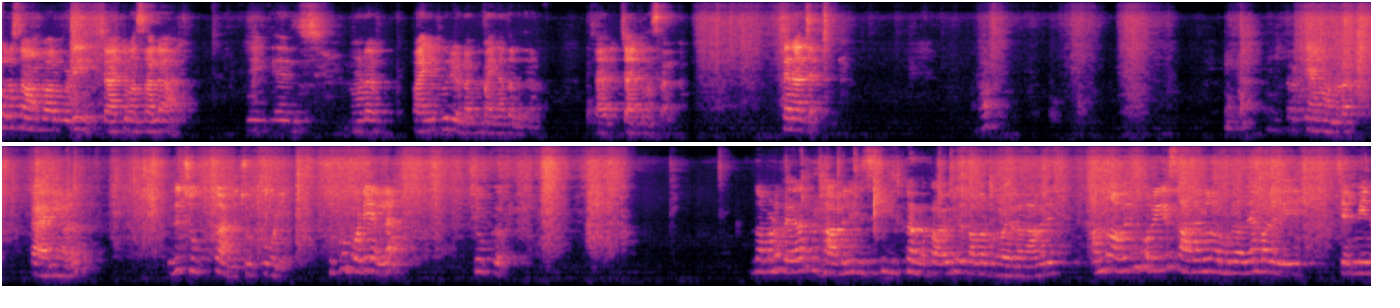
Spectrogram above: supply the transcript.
ഓരോ സാമ്പാർ പൊടി ചാറ്റ് മസാല ഈ നമ്മുടെ പാനിപ്പൂരി ഉണ്ടാക്കുമ്പോൾ അതിനകത്ത് എടുക്കണം ചാറ്റ് മസാല. ചെനാ ചാറ്റ് അപ്പം ഇത്രയൊക്കെയാണ് നമ്മുടെ കാര്യങ്ങൾ. ഇത് ചുക്കാണ് ചുക്ക് പൊടി. ചുക്ക് പൊടിയല്ല ചുക്ക്. നമ്മുടെ വേറൊരു ഫാമിലി വിസിറ്റ് ചെയ്ത് വന്നപ്പോൾ അവർ തന്നിട്ട് പോയതാണ്. അവർ അന്ന് അവരും കുറേ സാധനങ്ങൾ നമുക്ക് ഞാൻ പറയുന്നത് ചെമ്മീൻ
